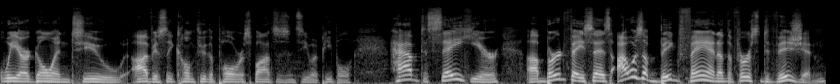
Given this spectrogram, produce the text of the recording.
we are going to obviously comb through the poll responses and see what people have to say here. Uh, Birdface says, I was a big fan of the first division.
